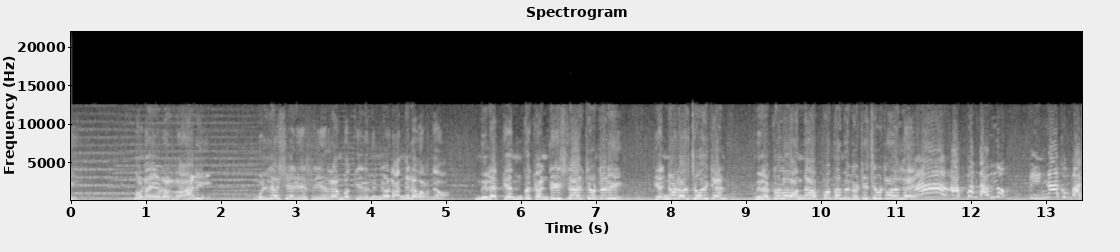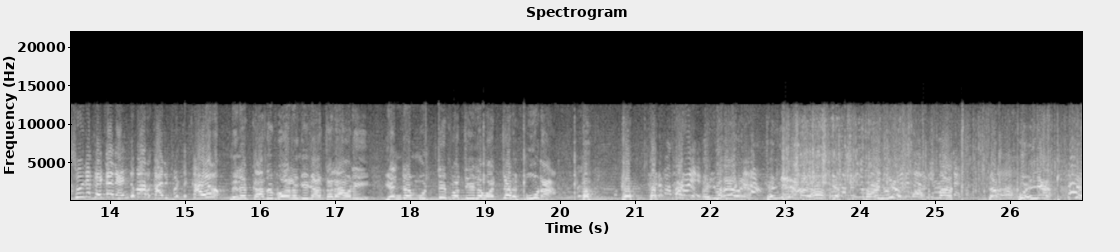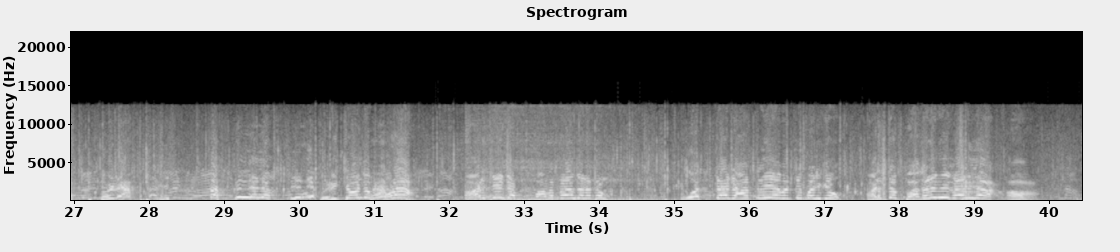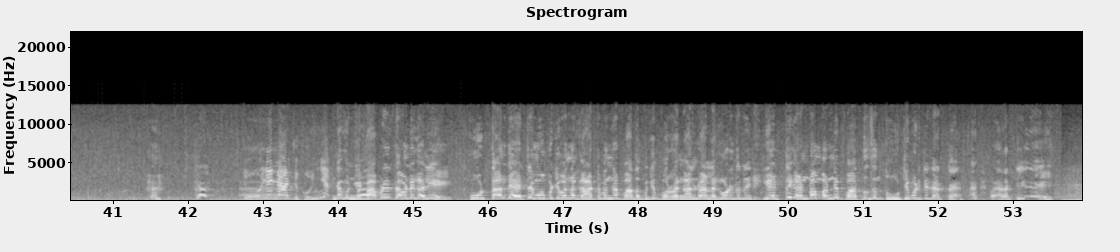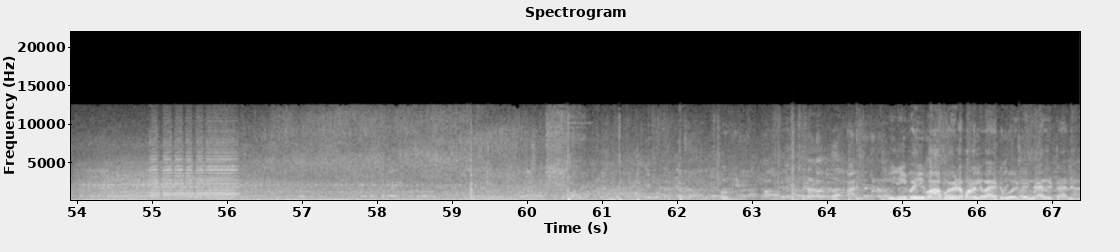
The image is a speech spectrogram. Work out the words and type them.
നുണയുടെ റാണി മുല്ലശ്ശേരി ശ്രീധരൻ വക്കീൽ നിന്നോട് അങ്ങനെ പറഞ്ഞോ? നിനക്ക് എന്ത് കണ്ടീഷനാലിറ്റി ഉണ്ടടി? എന്നോട് അത് ചോദിക്കാൻ നിനക്കുള്ളത് അന്ന് അപ്പം തന്നു കെട്ടിച്ചു വിട്ടതല്ലേ? അപ്പം തന്നു. പിണ്ണാക്കും പശുവിനെ കേട്ട രണ്ടു മാർ കരിപ്പെട്ട് കയറും നിനക്ക് അത് പോലെങ്കിൽ ഞാൻ തരാവടി എന്റെ മുട്ടിപ്പത്തിയിലെ ഒറ്റ പൂട പിടിച്ചോണ്ട് പോടാ അടുത്തിന്റെ പകപ്പാൻ കിടക്കും ഒറ്റ രാത്രിയെ വെട്ടിപ്പഴിക്കൂ അടുത്ത പകൽ നീ കാണില്ല ആ സൂര്യനാട്ട് കുഞ്ഞ്. എന്റെ കുഞ്ഞിപ്പാപ്പിളി തവണ്ട് കളിയേ കൂട്ടാൻ ഏറ്റവും മൂപ്പിച്ച് വന്ന കാട്ടുമെന്ന് പതപ്പിക്ക് പുറങ്ങാനുള്ള അലക കൊടുത്തിട്ട് എട്ട് കണ്ടം പറഞ്ഞ് പത്ത് ദിവസം തൂറ്റി പിടിച്ചിട്ട് ഇനിയിപ്പോ ഈ ബാബോയുടെ പടലുമായിട്ട് പോയിട്ട് എന്നാ കിട്ടാനാ?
